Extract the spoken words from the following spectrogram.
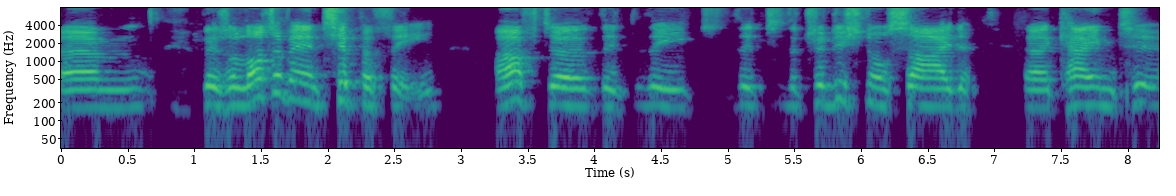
Um, there's a lot of antipathy after the, the, the, the traditional side uh, came to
